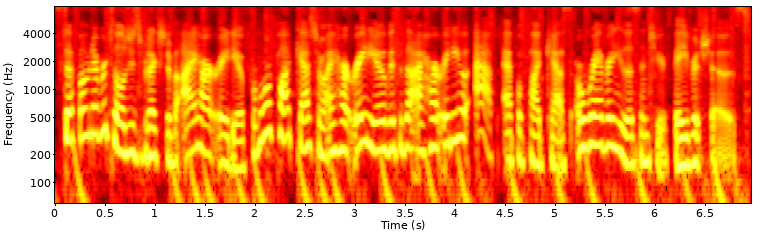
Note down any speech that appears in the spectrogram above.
Stuff Mom Never Told You is a production of iHeartRadio. For more podcasts from iHeartRadio, visit the iHeartRadio app, Apple Podcasts, or wherever you listen to your favorite shows.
